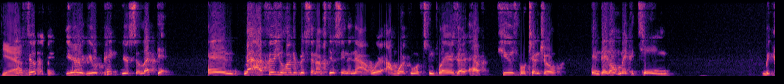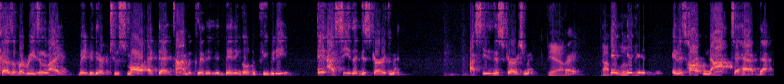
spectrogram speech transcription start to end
Yeah. And filter. You're yeah. you're picked. You're selected. And Matt, I feel you 100. percent I'm still seeing it now, where I'm working with some players that have huge potential, and they don't make a team because of a reason like maybe they're too small at that time because they, they didn't go to puberty, and I see the discouragement. I see the discouragement. Yeah. Right. Absolutely. And, and it's hard not to have that.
